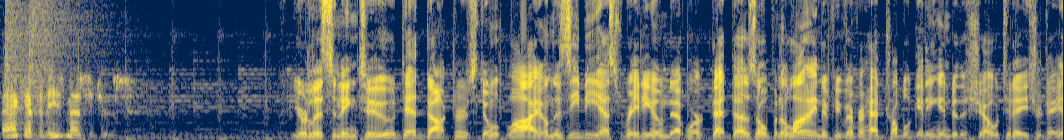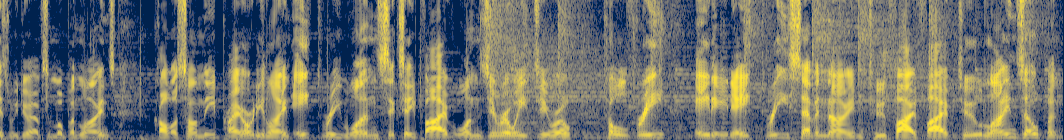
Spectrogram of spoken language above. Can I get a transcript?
Back after these messages. You're listening to Dead Doctors Don't Lie on the ZBS Radio Network. That does open a line if you've ever had trouble getting into the show. Today's your day, as we do have some open lines. Call us on the priority line, 831 685 1080. Toll free, 888 379 2552. Lines open.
